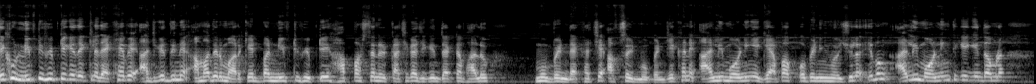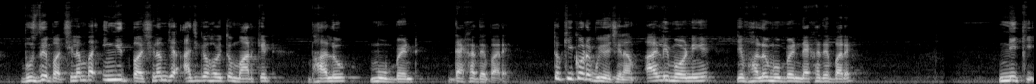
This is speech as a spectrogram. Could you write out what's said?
দেখুন নিফটি ফিফটিকে দেখলে দেখা যাবে আজকের দিনে আমাদের মার্কেট বা নিফটি ফিফটি হাফ পার্সেন্টের কাছাকাছি কিন্তু একটা ভালো মুভমেন্ট দেখাচ্ছে আপসাইড মুভমেন্ট যেখানে আর্লি মর্নিংয়ে গ্যাপ আপ ওপেনিং হয়েছিল এবং আর্লি মর্নিং থেকে কিন্তু আমরা বুঝতে পারছিলাম বা ইঙ্গিত পাচ্ছিলাম যে আজকে হয়তো মার্কেট ভালো মুভমেন্ট দেখাতে পারে। তো কি করে বুঝেছিলাম আর্লি মর্নিংয়ে যে ভালো মুভমেন্ট দেখাতে পারে? নিকি।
